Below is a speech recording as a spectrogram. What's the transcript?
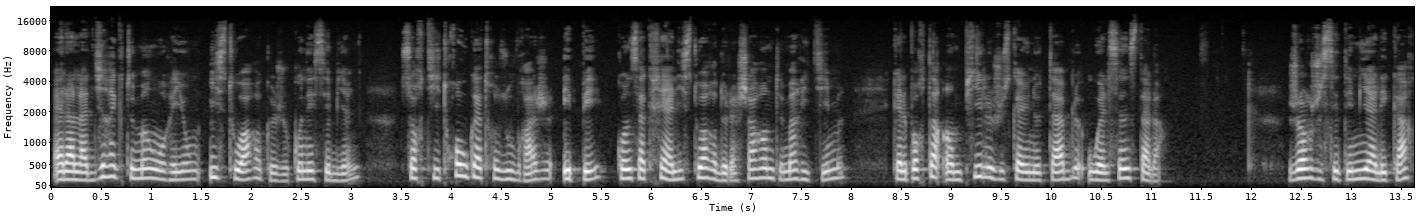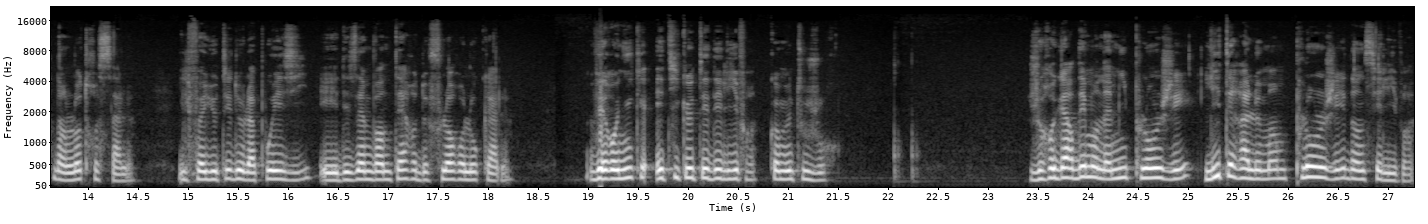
Elle alla directement au rayon Histoire, que je connaissais bien, sortit trois ou quatre ouvrages, épais, consacrés à l'histoire de la Charente-Maritime, qu'elle porta en pile jusqu'à une table où elle s'installa. Georges s'était mis à l'écart dans l'autre salle. Il feuilletait de la poésie et des inventaires de flore locale. Véronique étiquetait des livres, comme toujours. Je regardais mon amie plonger, littéralement plonger dans ses livres.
